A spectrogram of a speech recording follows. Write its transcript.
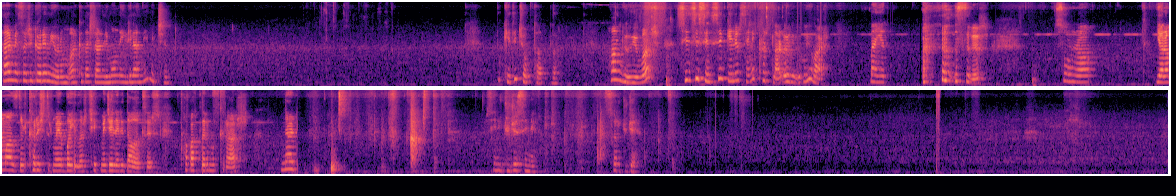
Her mesajı göremiyorum arkadaşlar limonla ilgilendiğim için. Bu kedi çok tatlı. Hangi huyu var? Sinsi sinsi gelir seni kırtlar. Öyle bir huyu var. Ben ya ısırır. Sonra yaramazdır, karıştırmaya bayılır, çekmeceleri dağıtır, tabaklarımı kırar. Nerede? Seni cüce seni. Sarı cüce.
